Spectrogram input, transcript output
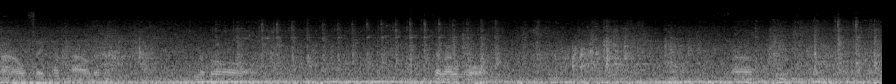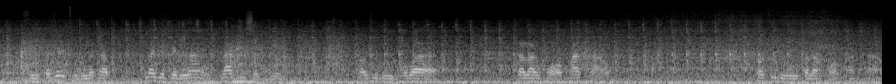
ขาวใส่ผ้าขาวนะครับแล้วก็กำลังห่อถุงประเภทถุงนะครับ น่าจะเป็นร่างร่างที่สมบูรณ์เขาที่ดูเพราะว่ากำลังห่อผ้าขาวเขาที่ดูกำลังห่อผ้าขาว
